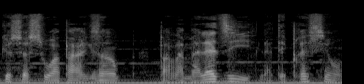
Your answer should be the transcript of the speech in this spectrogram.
que ce soit par exemple par la maladie, la dépression,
